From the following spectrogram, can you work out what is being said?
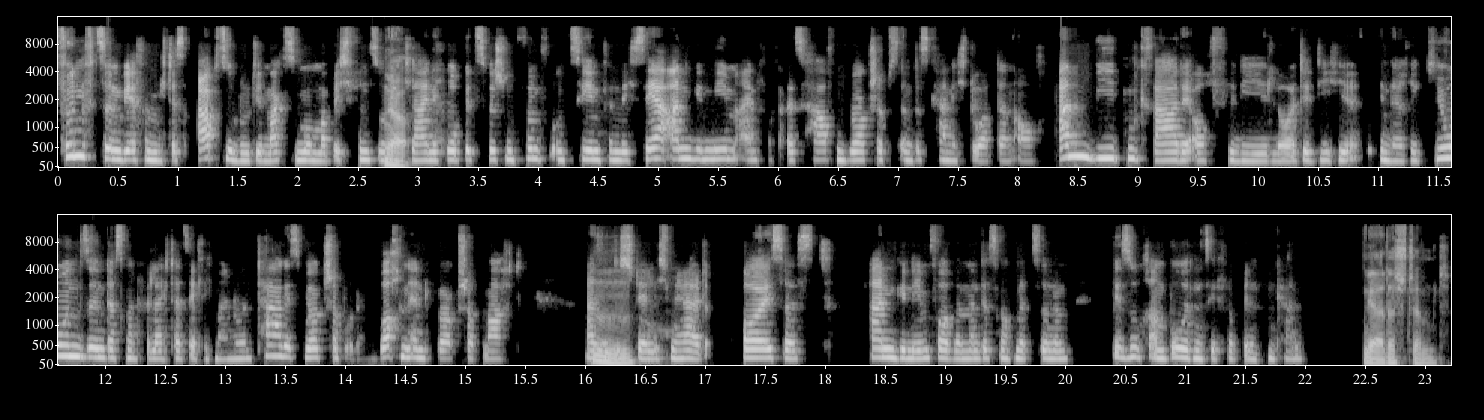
15 wäre für mich das absolute Maximum, aber ich finde so 'ne Ja. kleine Gruppe zwischen 5 und 10 finde ich sehr angenehm einfach als Harfen-Workshops und das kann ich dort dann auch anbieten, grade auch für die Leute, die hier in der Region sind, dass man vielleicht tatsächlich mal nur 'n Tagesworkshop oder 'n Wochenendworkshop macht. Also, das Mhm. stelle ich mir halt äußerst angenehm vor, wenn man das noch mit so 'nem Besuch am Bodensee verbinden kann. Ja, das stimmt.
